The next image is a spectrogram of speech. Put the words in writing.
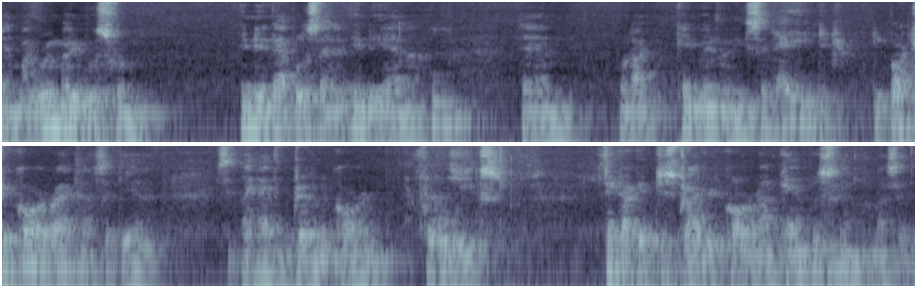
and my roommate was from Indianapolis and Indiana. Mhm. And when I came in and he said, "Hey, did you, you bought your car, right?" And I said, "Yeah." He said, "Man, I haven't driven a car in four weeks. You think I could just drive your car around campus?" Know? And I said,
